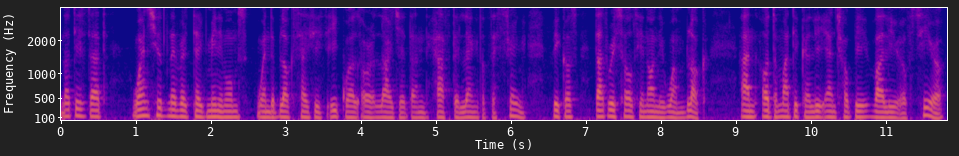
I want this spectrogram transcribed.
Notice that one should never take minimums when the block size is equal or larger than half the length of the string, because that results in only one block, and automatically entropy value of zero,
